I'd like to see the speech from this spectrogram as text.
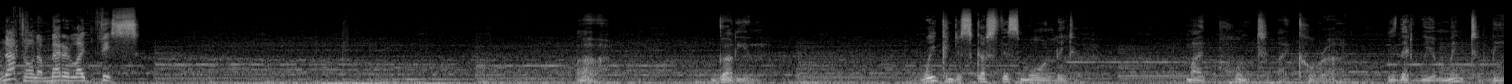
Not on a matter like this. Ah. Guardian. We can discuss this more later. My point, Ikora, is that we are meant to be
